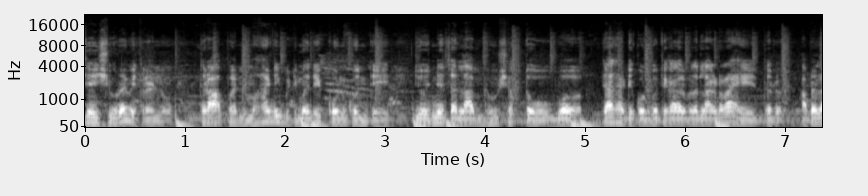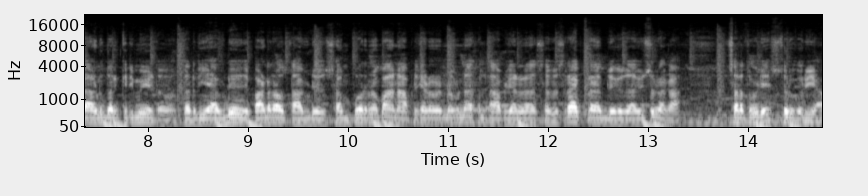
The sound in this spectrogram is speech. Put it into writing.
जय शिवराय मित्रांनो. तर आपण महाडीबीटीमध्ये कोणकोणते योजनेचा लाभ घेऊ शकतो व त्यासाठी कोणकोणते कागदपत्र लागणार आहे? तर आपल्याला अनुदान किती मिळतं? तर या व्हिडिओ पाहणार आहोत. हा व्हिडिओ संपूर्ण पाहणं. आपल्या चॅनलवर नवीन असेल तर आपल्या चॅनलला सबस्क्राईब करायला बिल विसरू नका. चला थोडे सुरू करूया.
